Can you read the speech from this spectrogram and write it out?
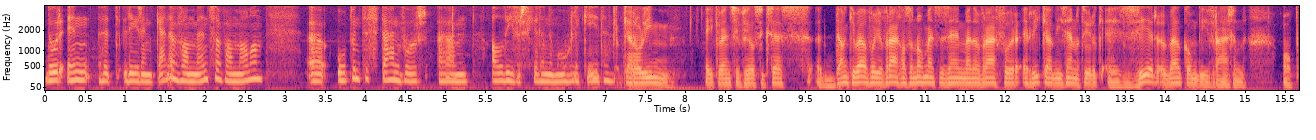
door in het leren kennen van mensen, van mannen, open te staan voor ehm, al die verschillende mogelijkheden. Caroline, ik wens je veel succes. Dankjewel voor je vraag. Als er nog mensen zijn met een vraag voor Rika, die zijn natuurlijk eh, zeer welkom. Die vragen op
